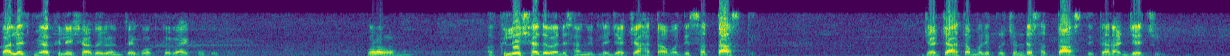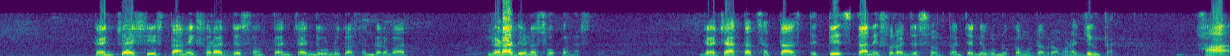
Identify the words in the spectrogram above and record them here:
कालच मी अखिलेश यादव यांचं एक वक्तव्य ऐकत होतो. बरोबर ना? अखिलेश यादव यांनी सांगितलं ज्याच्या हातामध्ये सत्ता असते ज्याच्या हातामध्ये प्रचंड सत्ता असते त्या राज्याची त्यांच्याशी स्थानिक स्वराज्य संस्थांच्या निवडणुकासंदर्भात लढा देणं सोपं नसतं. ज्याच्या हातात सत्ता असते तेच स्थानिक स्वराज्य संस्थांच्या निवडणुका मोठ्या प्रमाणात जिंकतात. हा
